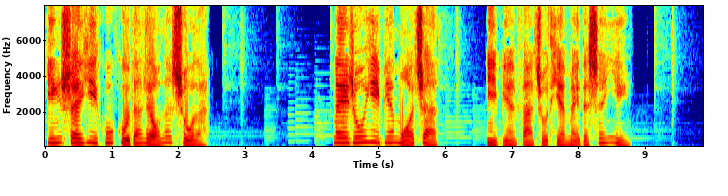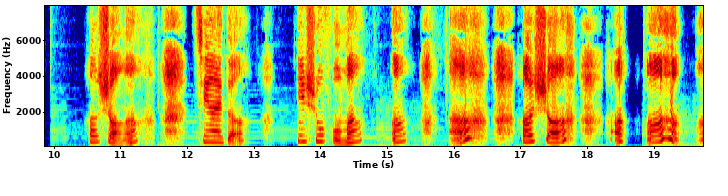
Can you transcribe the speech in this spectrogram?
饮水一股股地流了出来。美如一边磨转。一边发出甜美的呻吟，好爽啊，亲爱的，你舒服吗？嗯啊，好爽，啊啊啊！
